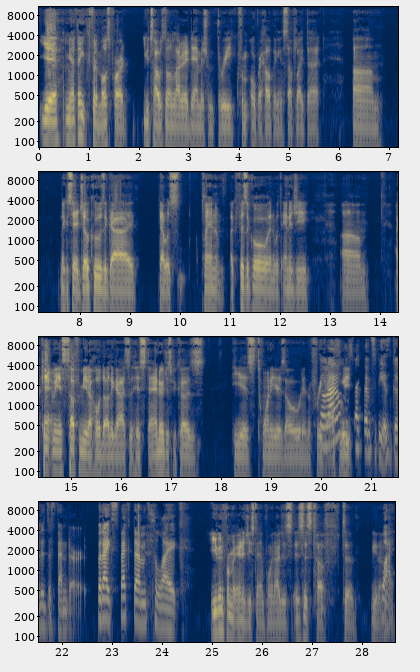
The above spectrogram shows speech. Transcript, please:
Yeah, I mean, I think for the most part, Utah was doing a lot of their damage from three, from overhelping and stuff like that. Um, like I said, Joku is a guy that was playing like physical and with energy. Um, I can't. I mean, it's tough for me to hold the other guys to his standard just because he is 20 years old and a freak so athlete. I don't expect them to be as good a defender, but I expect them to like. Even from an energy standpoint, I just it's just tough to you know why.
